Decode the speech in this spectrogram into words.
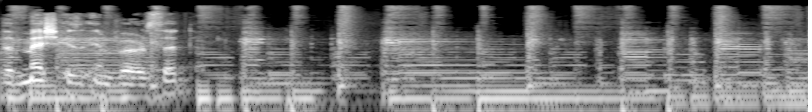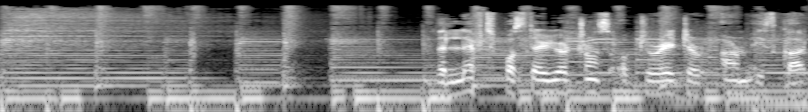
The mesh is inverted. The left posterior transobturator arm is cut.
